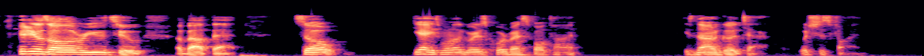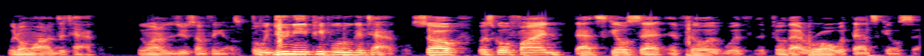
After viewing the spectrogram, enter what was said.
videos all over YouTube about that. So, yeah, he's one of the greatest quarterbacks of all time. He's not a good tackler, which is fine. We don't want him to tackle. We want them to do something else. But we do need people who can tackle. So let's go find that skill set and fill it with fill that role with that skill set.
